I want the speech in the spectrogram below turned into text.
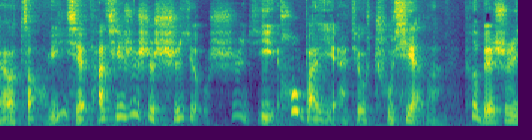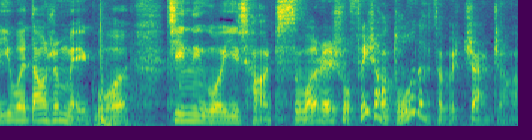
要早一些。它其实是十九世纪后半叶就出现了，特别是因为当时美国经历过一场死亡人数非常多的这么战争啊。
